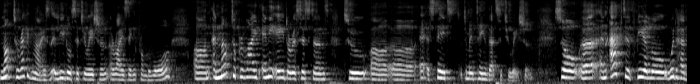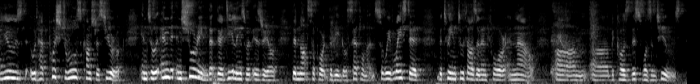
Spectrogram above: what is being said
not to recognize the illegal situation arising from the wall um, and not to provide any aid or assistance to uh, uh states to maintain that situation. So uh, an active PLO would have used, would have pushed rules-conscious Europe into ensuring that their dealings with Israel did not support the legal settlement. So we've wasted between 2004 and now um, uh, because this wasn't used.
